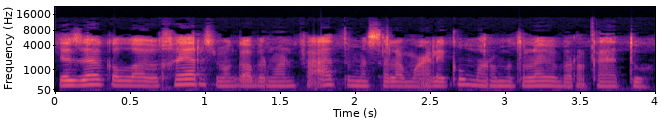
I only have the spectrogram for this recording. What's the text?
Jazakallahu khair, semoga bermanfaat. Wassalamualaikum warahmatullahi wabarakatuh.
